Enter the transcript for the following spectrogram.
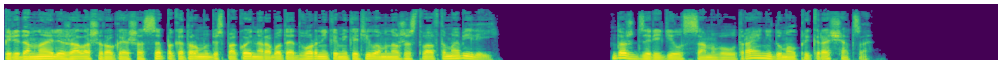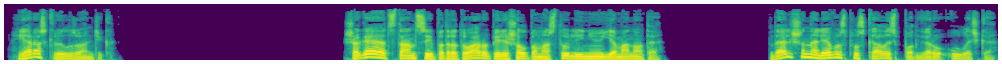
Передо мной лежало широкое шоссе, по которому, беспокойно работая дворниками, катило множество автомобилей. Дождь зарядил с самого утра и не думал прекращаться. Я раскрыл зонтик. Шагая от станции по тротуару, перешел по мосту линию Яманоте. Дальше налево спускалась под гору улочка.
